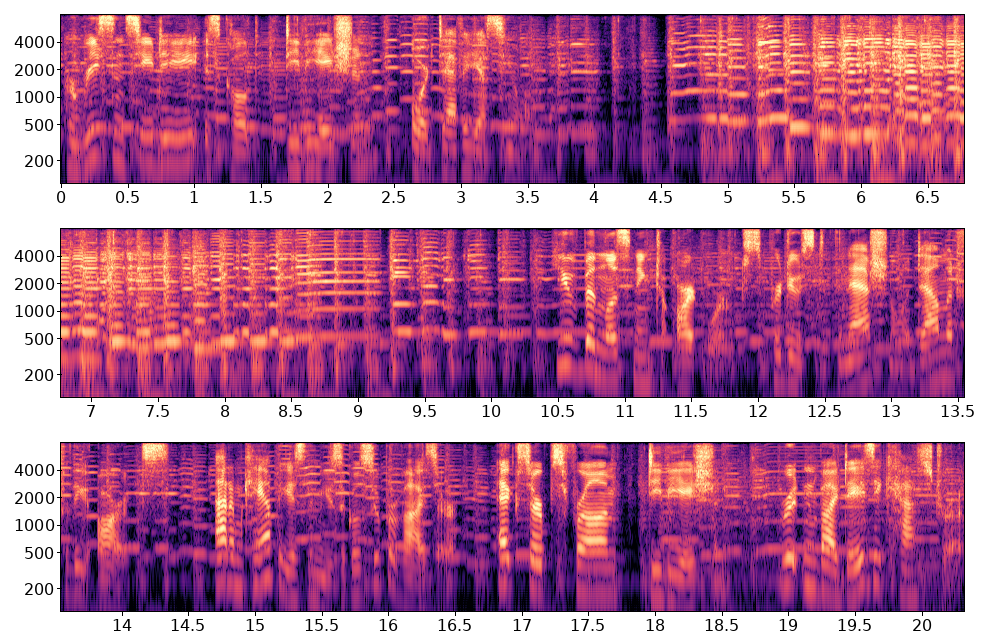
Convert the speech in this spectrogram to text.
Her recent CD is called Deviation or Deviation. You've been listening to Artworks, produced at the National Endowment for the Arts. Adam Kampe is the musical supervisor. Excerpts from Deviation, written by Daisy Castro.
